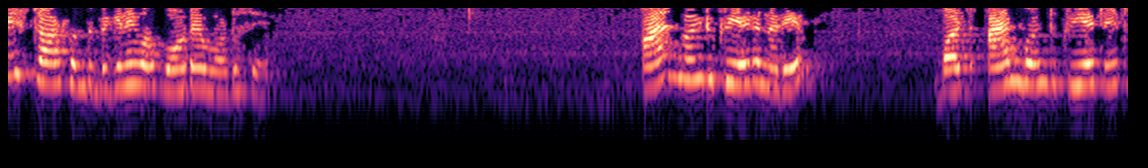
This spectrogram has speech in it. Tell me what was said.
me start from the beginning of what I want to say. I am going to create an array but I am going to create it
